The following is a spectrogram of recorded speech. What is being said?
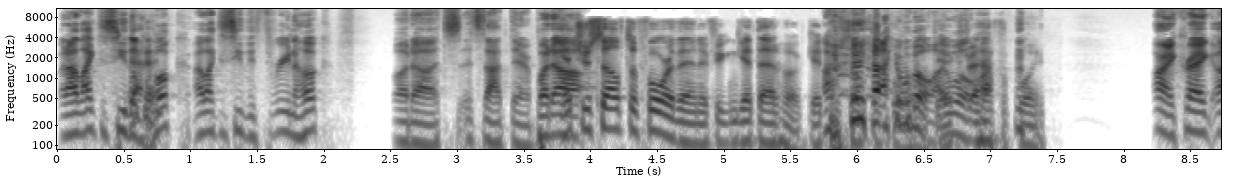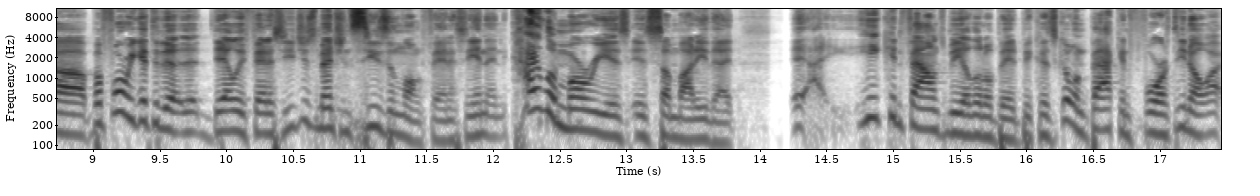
But I like to see that Okay. hook. I like to see the three and a hook. But uh, it's it's not there. But uh, Get yourself to four then if you can get that hook. Get yourself to I will, I will. Half a point. All right, Craig. Uh, before we get to the, daily fantasy, you just mentioned season-long fantasy, and, and Kyler Murray is is somebody that eh, I- he confounds me a little bit because going back and forth, you know, I,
